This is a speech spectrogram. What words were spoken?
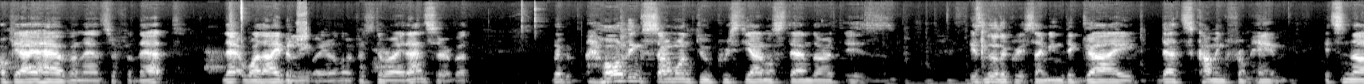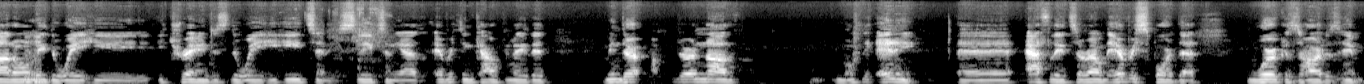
Okay, I have an answer for that. That what I believe. I don't know if it's the right answer, but look, holding someone to Cristiano standard is is ludicrous. I mean, the guy that's coming from him. It's not only the way he he trains; it's the way he eats and he sleeps, and he has everything calculated. I mean, there there are not mostly any uh, athletes around every sport that work as hard as him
